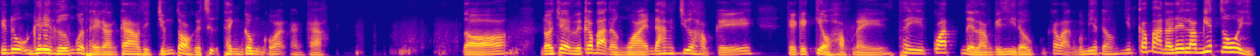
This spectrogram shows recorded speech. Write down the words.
cái độ ghê gớm của thầy càng cao thì chứng tỏ cái sự thành công của bạn càng cao. Đó, nói chuyện với các bạn ở ngoài đang chưa học cái cái cái kiểu học này, thầy quát để làm cái gì đâu, các bạn có biết đâu. Nhưng các bạn ở đây là biết rồi.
